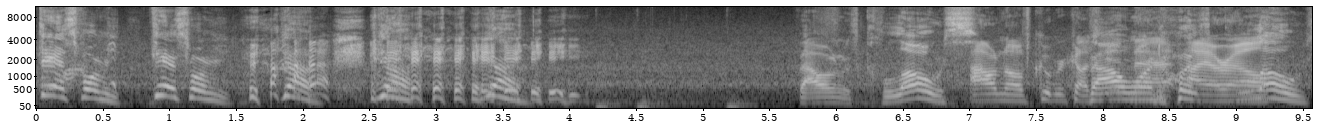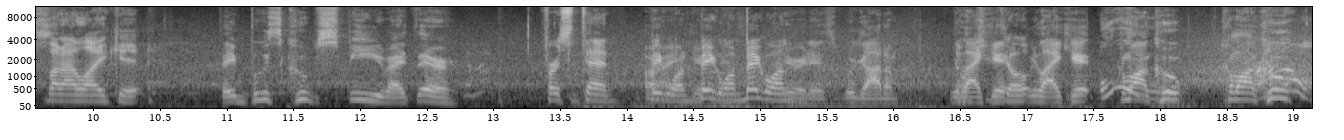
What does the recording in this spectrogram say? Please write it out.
Dance for me. Dance for me. Yeah. Yeah. Yeah. That one was close. I don't know if Cooper Kupp's That hitting one that was IRL, close. but I like it. They boost Coop's speed right there. First and 10. All big right, one, big one, is. big one. Here it is. We got him. We Don't like it. go- We like it. Come on, Coop. Come on, Coop. Round.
